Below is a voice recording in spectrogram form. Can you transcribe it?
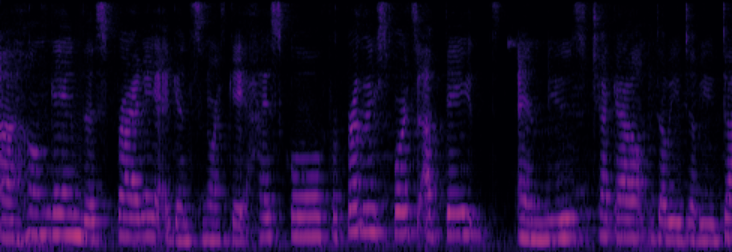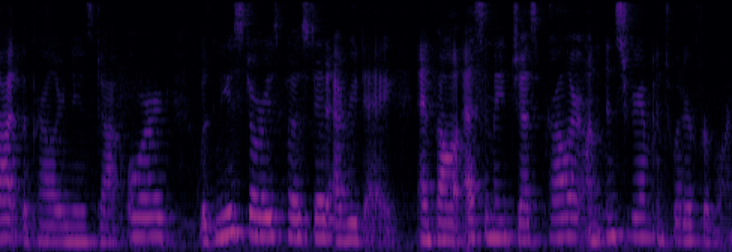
a home game this Friday against Northgate High School. For further sports updates and news, check out www.theprowlernews.org with news stories posted every day. And follow SMHS Prowler on Instagram and Twitter for more.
